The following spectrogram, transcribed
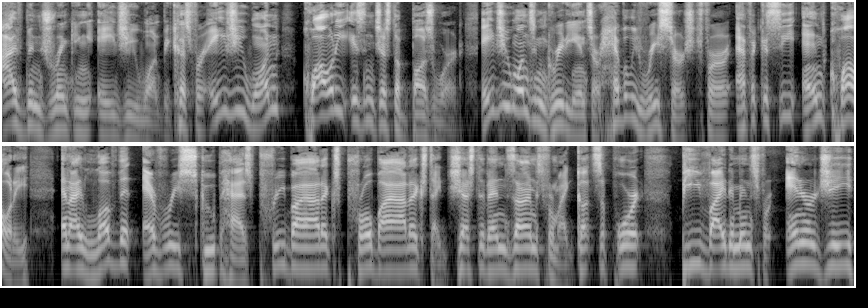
I've been drinking AG1 because for AG1, quality isn't just a buzzword. AG1's ingredients are heavily researched for efficacy and quality, and I love that every scoop has prebiotics, probiotics, digestive enzymes for my gut support, B vitamins for energy.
